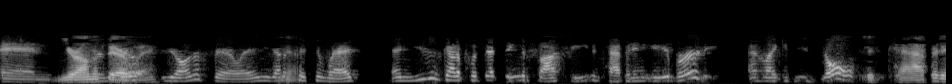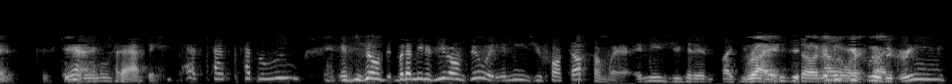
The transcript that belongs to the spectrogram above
and you're on the you're, fairway. You're on the fairway, and you got to Yeah. pitch and wedge, and you just got to put that thing to five feet and tap it in and get your birdie. And like if you don't, Just tap it in. Just give Yeah. it a little tappy. tap tap taparoo. if you don't, but I mean, if you don't do it, it means you fucked up somewhere. It means you hit it like you, Right. You, So in it other means words, you flew like- the green.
